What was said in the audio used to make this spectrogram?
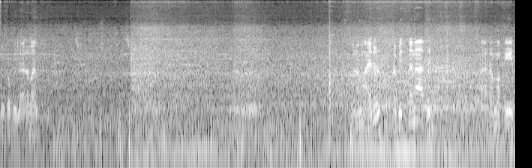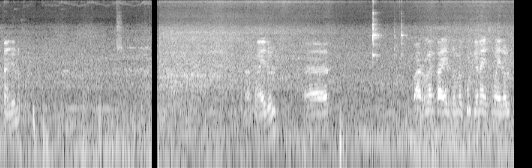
Yung kabila naman. Na mga idol, kabit na natin para makita nyo na po. Mga idol. At para lang tayo nung nag-vulcanize mga idol.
